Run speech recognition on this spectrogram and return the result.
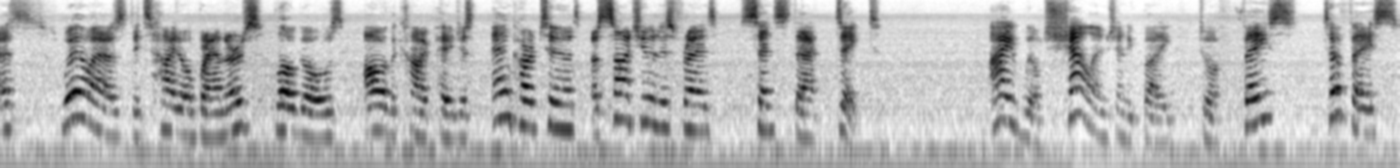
As well as the title banners, logos, all of the comic pages, and cartoons of Sonichu and his friends since that date. I will challenge anybody to a face-to-face,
